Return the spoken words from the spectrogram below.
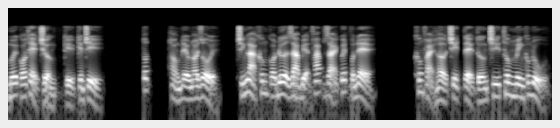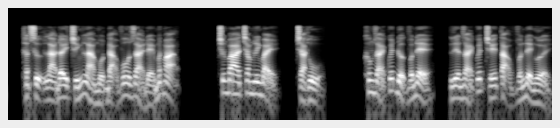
mới có thể trường kỳ kiên trì. Tốt hỏng đều nói rồi, chính là không có đưa ra biện pháp giải quyết vấn đề. Không phải hờ chịt tể tướng trí thông minh không đủ, thật sự là đây chính là một đạo vô giải để mất mạng. Chương ba trăm linh bảy, trả thù không giải quyết được vấn đề, liền giải quyết chế tạo vấn đề người.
